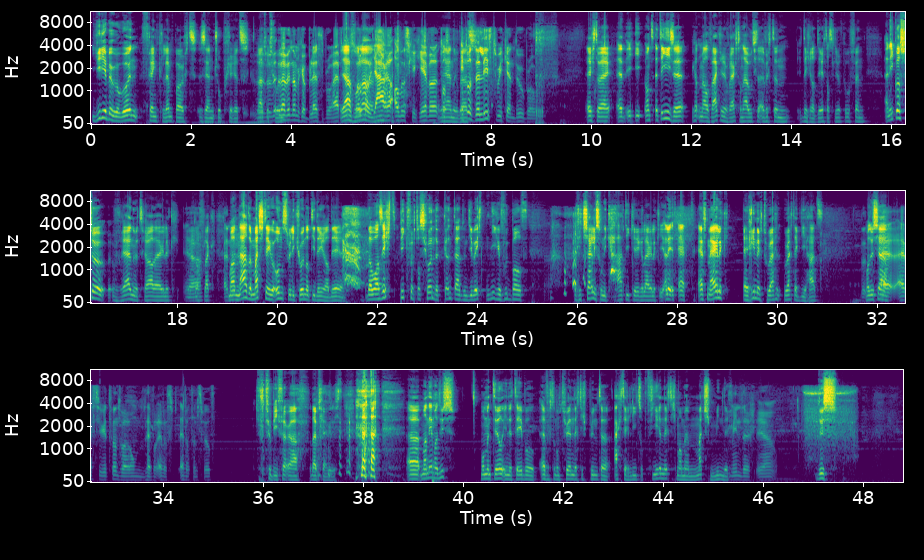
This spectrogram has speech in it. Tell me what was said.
jullie hebben gewoon Frank Lampard zijn job gered. We, Laten we het we- we gewoon... hebben hem geblest, bro. Hij heeft Ja, voilà. jaren alles gegeven. Het was, Ja, was the least we can do, bro. Echt waar. Want het ding is, hè, je had me al vaker gevraagd van, nou, wil je dat Everton degradeert als Liverpool-fan? En ik was zo vrij neutraal eigenlijk, Ja. op dat vlak. En maar nu- na de match tegen ons wil ik gewoon dat die degraderen. dat was echt, Pickford was gewoon de kunt aan het doen, die werd niet gevoetbald. Richarlison, ik haat die kerel eigenlijk. Allee, hij, hij heeft me eigenlijk herinnerd hoe hard ik die haat. Maar dus ja- Hij, hij heeft je getoond waarom hij voor Ever- Everton speelt. To be fair, ja, dat heb je gezegd. Eh, maar nee, maar dus, momenteel in de table, Everton op 32 punten, achter Leeds op 34, maar met een match minder. Minder, ja. Dus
